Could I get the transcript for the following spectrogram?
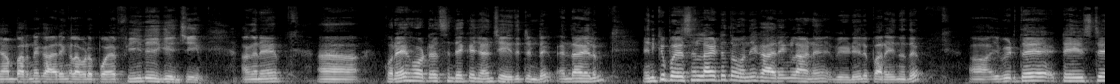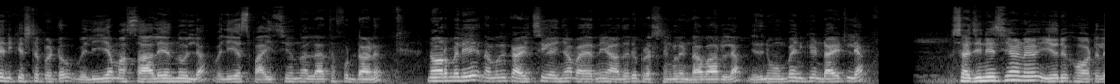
ഞാൻ പറഞ്ഞ കാര്യങ്ങൾ അവിടെ പോയാൽ ഫീൽ ചെയ്യുകയും ചെയ്യും. അങ്ങനെ കുറെ ഹോട്ടൽസിന്റെയൊക്കെ ഞാൻ ചെയ്തിട്ടുണ്ട്. എന്തായാലും എനിക്ക് പേഴ്സണലായിട്ട് തോന്നിയ കാര്യങ്ങളാണ് വീഡിയോയിൽ പറയുന്നത്. ഇവിടുത്തെ ടേസ്റ്റ് എനിക്ക് ഇഷ്ടപ്പെട്ടു വലിയ മസാലയൊന്നുമില്ല. വലിയ സ്പൈസി ഒന്നും അല്ലാത്ത ഫുഡാണ് നോർമലി നമുക്ക് കഴിച്ചു കഴിഞ്ഞാൽ വയറിന് യാതൊരു പ്രശ്നങ്ങളും ഉണ്ടാവാറില്ല. ഇതിനു മുമ്പ് എനിക്ക് ഉണ്ടായിട്ടില്ല. സജിനേച്ചിയാണ് ഈ ഒരു ഹോട്ടൽ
